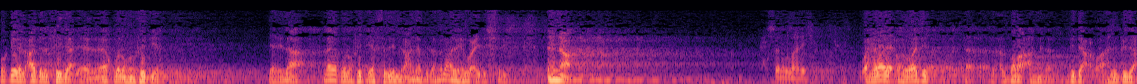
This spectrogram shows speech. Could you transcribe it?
وقيل العدل الفداء. يعني لا يقبلون فدية. يعني لا لا يقبلون فدية يفتدي من عذاب الله. بل عليه الوعيد الشديد. نعم. أحسن الله عليك والواجب البراءة من البدع وأهل البدع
